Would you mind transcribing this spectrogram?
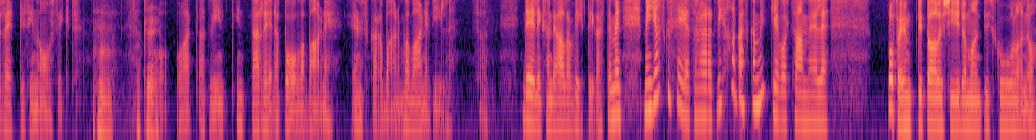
rätt till sin åsikt. Mm. Okej. Och, och att, att vi inte, inte tar reda på vad barnet önskar och barn, vad barnet vill. Så att det är liksom det allra viktigaste. Men, men jag skulle säga så här att vi har ganska mycket i vårt samhälle. På 50-talet skidade man till skolan och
